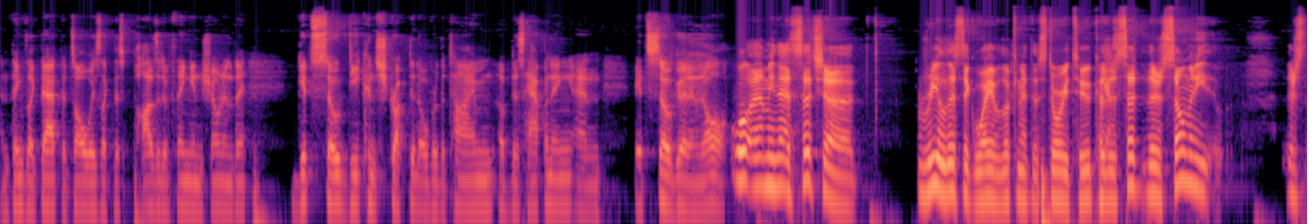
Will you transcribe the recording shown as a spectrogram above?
and things like that that's always like this positive thing in shonen thing gets so deconstructed over the time of this happening and it's so good and it all Well, I mean, that's such a realistic way of looking at the story too, because Yes. there's such there's so many. There's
